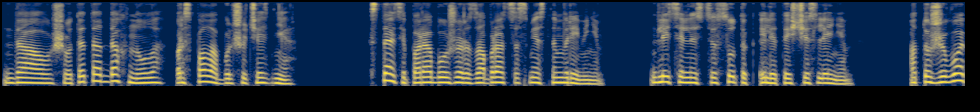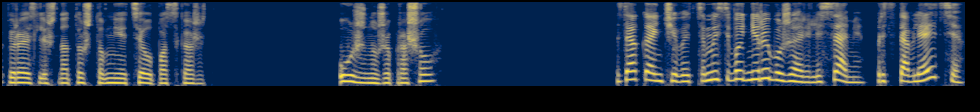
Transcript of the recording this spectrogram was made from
Да уж, вот это отдохнула, проспала большую часть дня. Кстати, пора бы уже разобраться с местным временем, длительностью суток или летоисчислением, а то живу, опираясь лишь на то, что мне тело подскажет. Ужин уже прошел? «Заканчивается. Мы сегодня рыбу жарили сами. Представляете?»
